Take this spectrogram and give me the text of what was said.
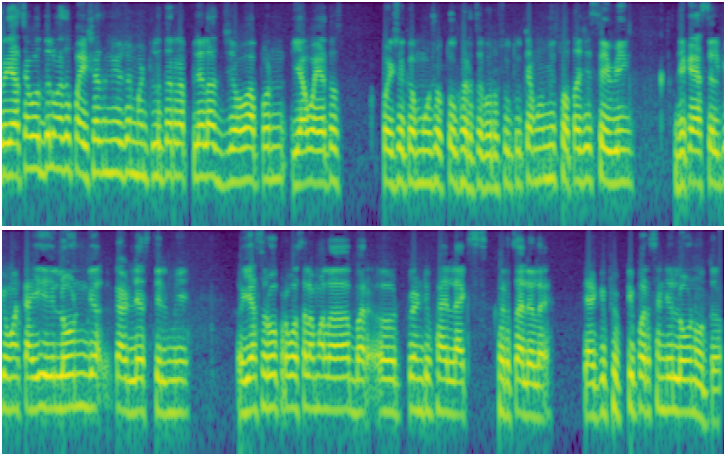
तर याच्याबद्दल माझं पैशाचं नियोजन म्हटलं तर आपल्याला जेव्हा आपण या वयातच पैसे कमवू शकतो खर्च करू शकतो त्यामुळे मी स्वतःची सेव्हिंग जे काही असेल किंवा काही लोन काढले असतील मी या सर्व प्रवासाला मला ट्वेंटी फाय लॅक्स खर्च आलेला आहे. त्यापैकी फिफ्टी पर्सेंट लोन होतं.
